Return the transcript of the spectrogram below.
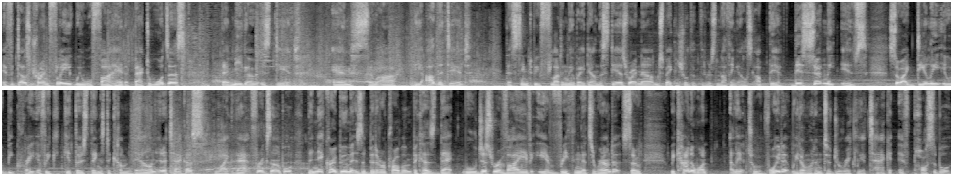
If it does try and flee, we will fire hand it back towards us. That Mi-go is dead and so are the other dead that seem to be flooding their way down the stairs right now. I'm just making sure that there is nothing else up there. There certainly is, so ideally it would be great if we could get those things to come down and attack us, like that, for example. The Necro Boomer is a bit of a problem because that will just revive everything that's around it, so we kind of want Elliot to avoid it. We don't want him to directly attack it if possible.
